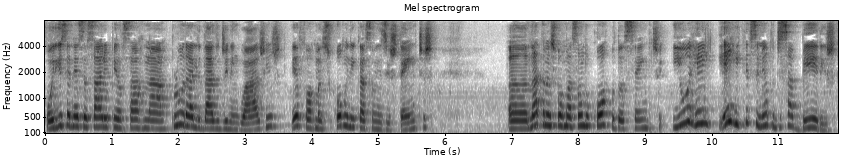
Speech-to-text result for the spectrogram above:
Por isso é necessário pensar na pluralidade de linguagens e formas de comunicação existentes, ah, na transformação do corpo docente e o enriquecimento de saberes,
